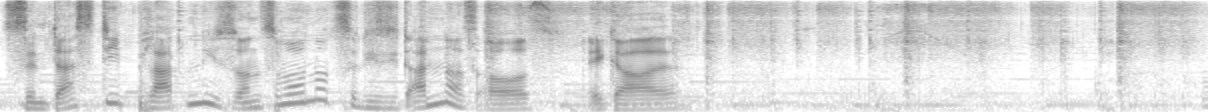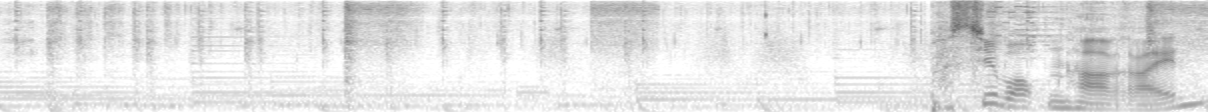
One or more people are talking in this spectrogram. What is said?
Sind das die Platten, die ich sonst immer nutze? Die sieht anders aus. Egal. Hier überhaupt ein Haar rein?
